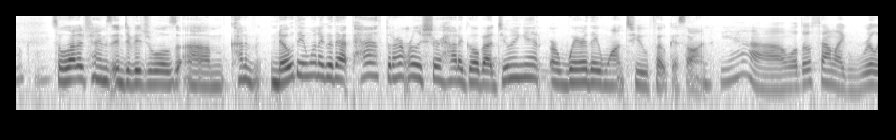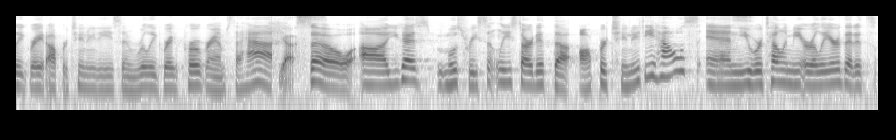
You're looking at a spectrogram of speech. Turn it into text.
Okay. So a lot of times individuals um, kind of know they want to go that path, but aren't really sure how to go about doing it or where they want to focus on. Yeah, well, those sound like really great opportunities and really great programs to have. Yes. So uh, you guys most recently started the Opportunity House, and yes. you were telling me earlier that it's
